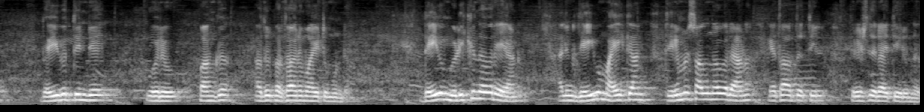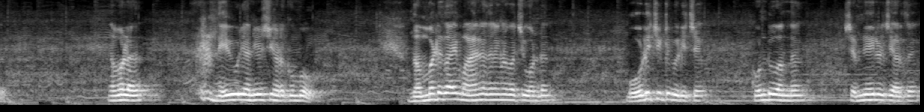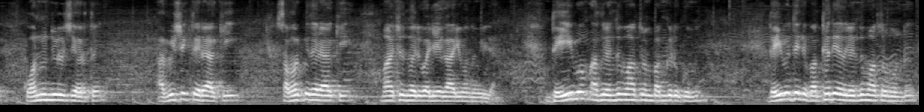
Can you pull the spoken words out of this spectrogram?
ദൈവത്തിന്റെ ഒരു പങ്ക് അതിൽ പ്രധാനമായിട്ടുമുണ്ട്. ദൈവം വിളിക്കുന്നവരെയാണ് അല്ലെങ്കിൽ ദൈവം അയക്കാൻ തിരുമനസ്സാകുന്നവരാണ് യഥാർത്ഥത്തിൽ പ്രേക്ഷിതരായിത്തീരുന്നത്. നമ്മൾ ദൈവവിളി അന്വേഷിച്ച് നടക്കുമ്പോൾ നമ്മുടേതായ മാനദണ്ഡങ്ങൾ വെച്ചുകൊണ്ട് ഓടിച്ചിട്ട് പിടിച്ച് കൊണ്ടുവന്ന് സെമിനേരിൽ ചേർത്ത് കോൺവെന്റുകളിൽ ചേർത്ത് അഭിഷിക്തരാക്കി സമർപ്പിതരാക്കി മാറ്റുന്ന ഒരു വലിയ കാര്യമൊന്നുമില്ല. ദൈവം അതിലെന്തുമാത്രം പങ്കെടുക്കുന്നു? ദൈവത്തിന്റെ പദ്ധതി അതിലെന്തുമാത്രമുണ്ട്?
